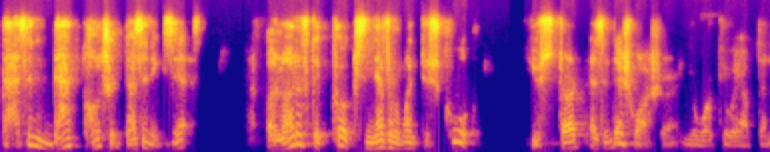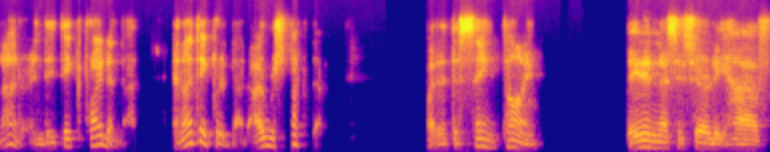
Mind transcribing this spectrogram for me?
doesn't that culture doesn't exist. A lot of the cooks never went to school. You start as a dishwasher and you work your way up the ladder, and they take pride in that. And I take pride in that. I respect that. But at the same time, they didn't necessarily have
